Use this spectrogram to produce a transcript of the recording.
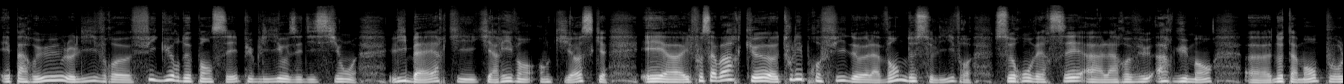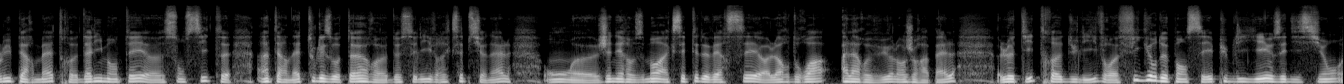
est paru, le livre Figure de pensée, publié aux éditions Liber qui, arrive en, kiosque. Et euh, il faut savoir que euh, tous les profits de la vente de ce livre seront versés à la revue Argument, euh, notamment pour lui permettre d'alimenter son site internet. Tous les auteurs de ce livre exceptionnel ont généreusement accepté de verser leurs droits à la revue. Alors je rappelle le titre du livre Figure de pensée, publié aux éditions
